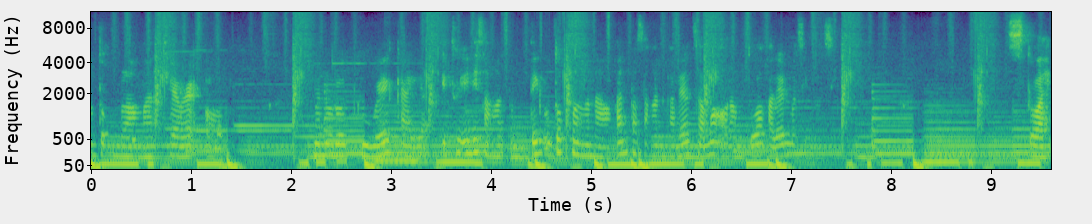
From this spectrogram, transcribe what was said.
untuk melamar cewek lo, menurut gue kayak itu ini sangat penting untuk mengenalkan pasangan kalian sama orang tua kalian masing-masing. Setelah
